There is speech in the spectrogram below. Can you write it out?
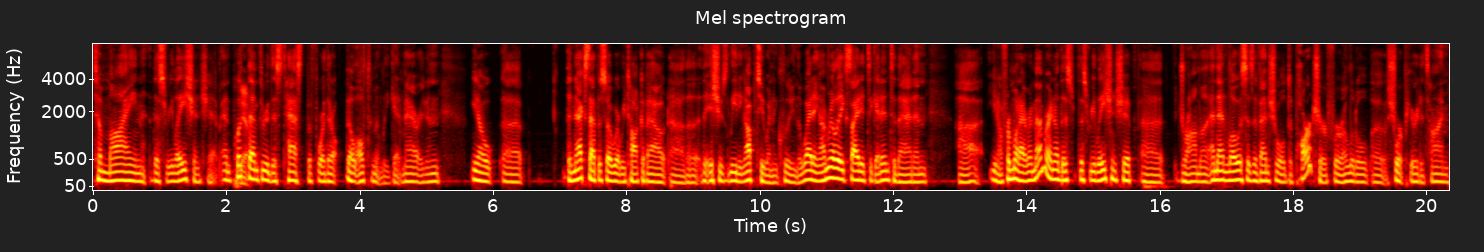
to mine this relationship and put Yeah. them through this test before they'll they'll ultimately get married. And you know uh the next episode where we talk about uh, the the issues leading up to and including the wedding. I'm really excited to get into that. And uh, you know, from what I remember, I know this this relationship uh, drama and then Lois's eventual departure for a little uh, short period of time,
